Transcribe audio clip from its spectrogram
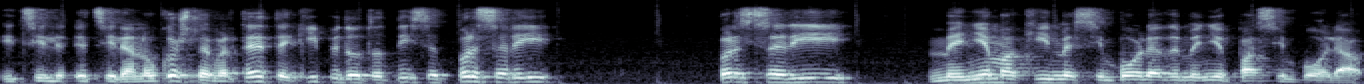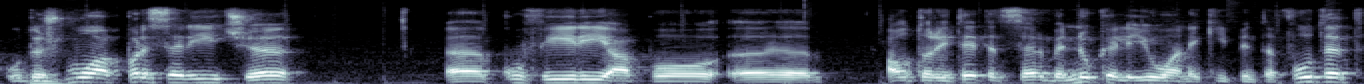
i cila, e cila nuk është e vërtetë, ekipi do të niset përsëri përsëri me një makinë me simbola dhe me një pa simbola. U dëshmua përsëri që kufiri apo autoritetet serbe nuk e lejuan ekipin të futet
